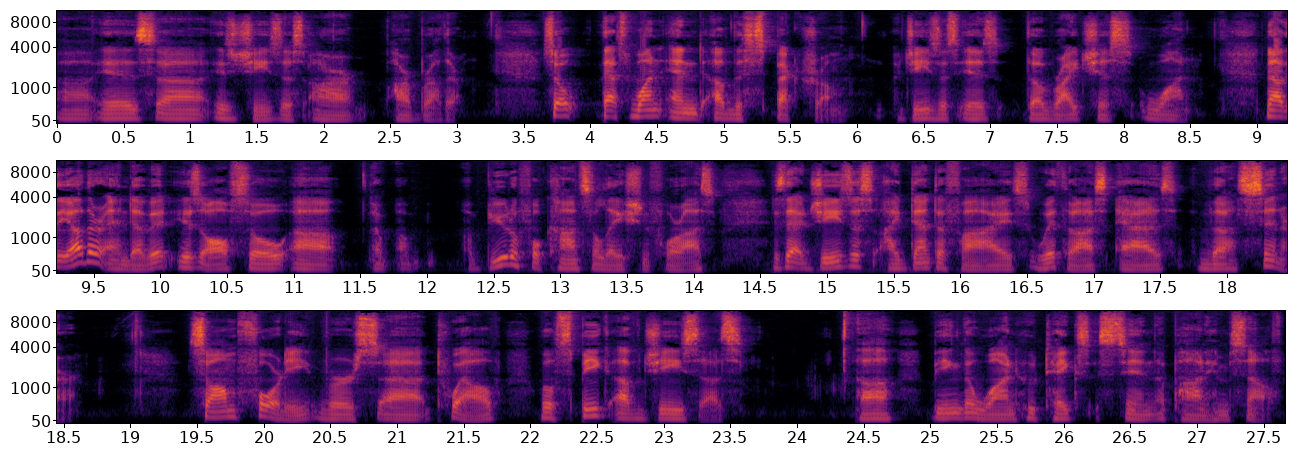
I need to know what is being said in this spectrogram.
uh, is, uh, is Jesus, our, our brother. So that's one end of the spectrum. Jesus is the righteous one. Now, the other end of it is also uh, a, a, a beautiful consolation for us is that Jesus identifies with us as the sinner. Psalm 40, verse uh, 12, will speak of Jesus uh, being the one who takes sin upon himself.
